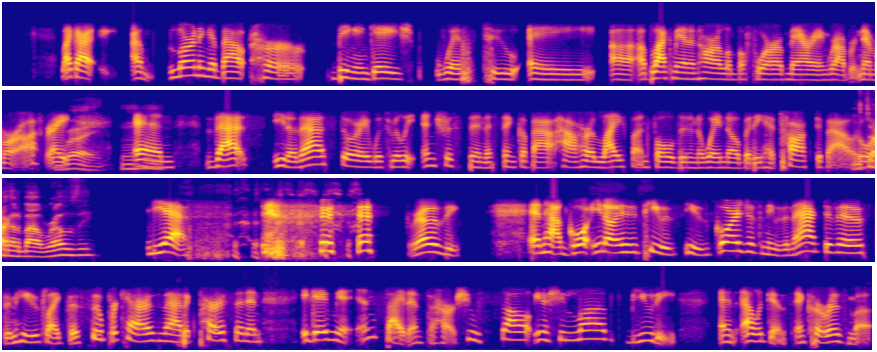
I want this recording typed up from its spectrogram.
like i i'm learning about her being engaged with to a uh, a black man in Harlem before marrying Robert Nemiroff, right? Right. Mm-hmm. And that's you know that story was really interesting to think about how her life unfolded in a way nobody had talked about. You're or, talking about Rosie. Yes, Rosie and how go you know he was, he was he was gorgeous and he was an activist and he was like this super charismatic person and it gave me an insight into her. She was so you know she loved beauty and elegance and charisma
